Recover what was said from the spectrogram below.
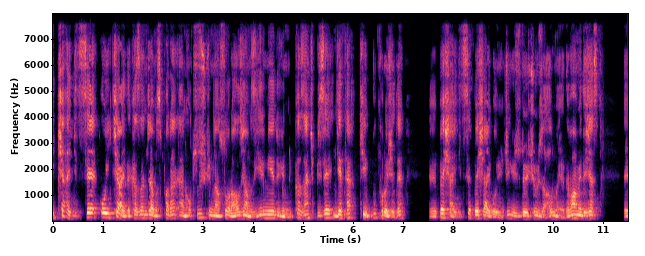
iki ay gitse o iki ayda kazanacağımız para yani 33 günden sonra alacağımız 27 günlük kazanç bize yeter ki bu projede 5 ay gitse 5 ay boyunca %3'ümüzü almaya devam edeceğiz. E,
